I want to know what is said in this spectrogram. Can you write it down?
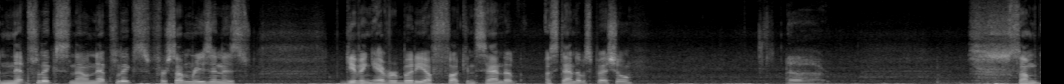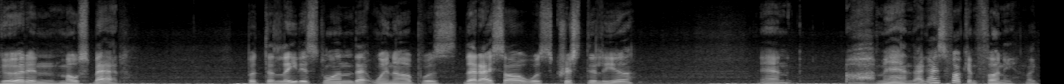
netflix. Now netflix for some reason is giving everybody a fucking stand-up a stand-up special. Uh, some good and most bad. But the latest one that went up was that I saw was Chris D'Elia, and oh man, that guy's fucking funny. Like,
